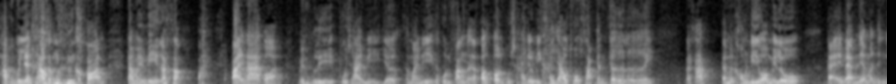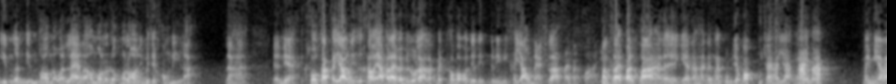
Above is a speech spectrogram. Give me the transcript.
พากูไปเลี้ยงข้าวสักมื้อนึงก่อน ถ้าไม่มีก็ ไปไปหน้าก่อน ไม่ต้องรีบผู้ชายมีอีกเยอะ สมัยนี้ถ้าคุณฟังตั้งแต่ตอนต้นผู้ชายเดี๋ยวนี้เขย่าโทรศัพท์ยังเจอเลย นะครับ แต่มันของดีว่าไม่รู้ แต่ไอ้แบบเนี้ยมันถึงยืมเงินยืมทองแต่วันแรกแล้วเอามรดกมาล่อนี่ไม่ใช่ของดีละนะฮะเดี๋ยวเนี้ยโทรศัพท์เขย่านี่คือเข้าแอปอะไรไปไม่รู้ละแล้วเขาบอกว่าเดี๋ยวนี้เดี๋ยวนี้มีเขย่าแมทช์ละปัดซ้ายปัดขวาปัดซ้ายปัดขวาอะไรอย่างเงี้ยนะฮะดังนั้นผมจะบอกผู้ชายหายากง่ายมาก ไม่มีอะไร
